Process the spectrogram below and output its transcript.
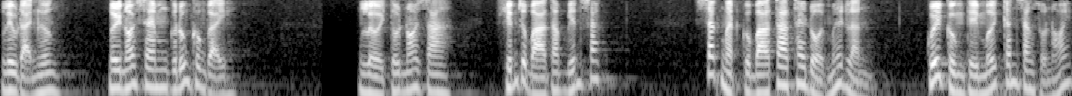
Lưu đại nương, ngươi nói xem có đúng không vậy? Lời tôi nói ra khiến cho bà ta biến sắc. Sắc mặt của bà ta thay đổi mấy lần, cuối cùng thì mới cắn răng rồi nói:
